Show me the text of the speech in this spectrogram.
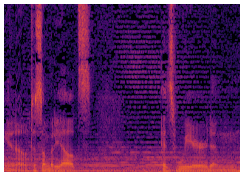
You know, to somebody else, it's weird and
